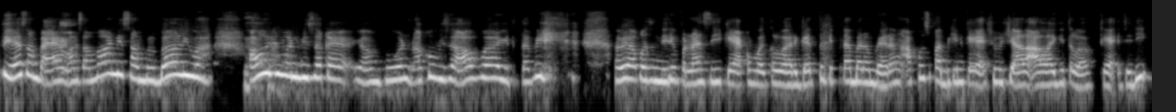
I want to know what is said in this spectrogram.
gitu ya sampai ayam asam manis sambal Bali. Wah, aku cuma bisa kayak ya ampun, aku bisa apa gitu. Tapi tapi aku sendiri pernah sih kayak buat keluarga tuh kita bareng-bareng. Aku suka bikin kayak sushi ala-ala gitu loh. Kayak jadi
